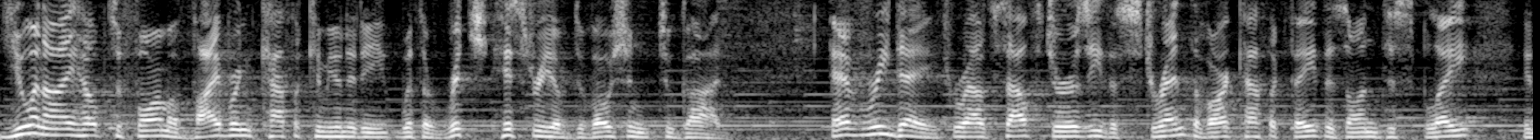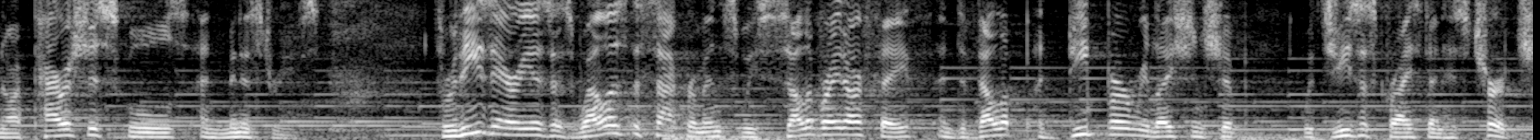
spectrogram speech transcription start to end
You and I help to form a vibrant Catholic community with a rich history of devotion to God. Every day throughout South Jersey, the strength of our Catholic faith is on display in our parishes, schools, and ministries. Through these areas, as well as the sacraments, we celebrate our faith and develop a deeper relationship with Jesus Christ and His Church,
